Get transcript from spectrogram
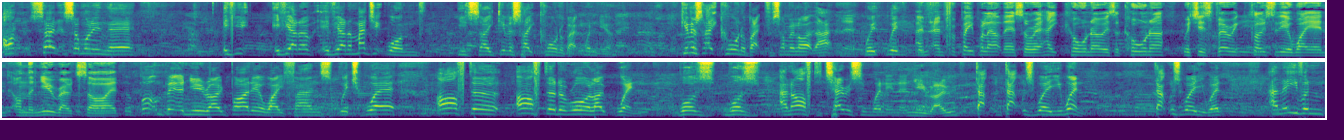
I'm saying to someone in there, if you if you had a if you had a magic wand, you'd say give us Hate Corner back, wouldn't you? Give us Hate Corner back for something like that. With, with, And, and for people out there, sorry, Hate Corner is a corner which is very close to the away end on the New Road side. the bottom bit of New Road by the away fans, which where after after the Royal Oak went was was and after Terracing went into New Road, that that was where you went. That was where you went, and even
